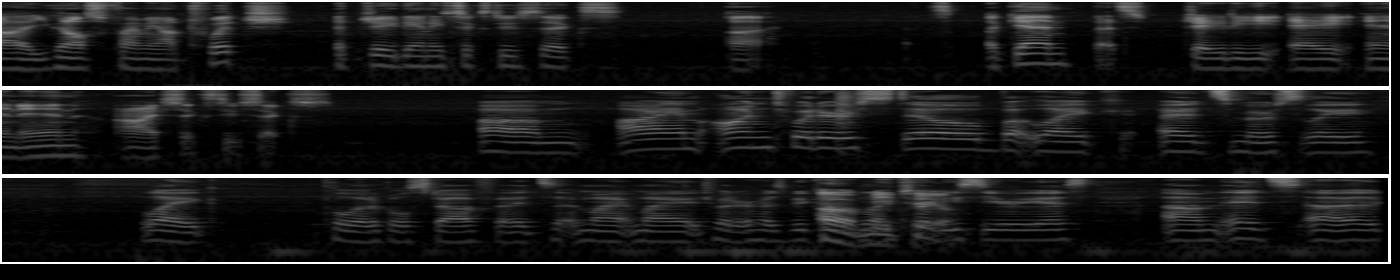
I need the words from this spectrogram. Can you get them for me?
Uh, you can also find me on Twitch at jdanny626. Uh, that's, again, that's J D A N N I 626. Um, I'm on Twitter still, but like it's mostly like political stuff. It's my my Twitter has become Oh, like pretty serious. Um, it's uh,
